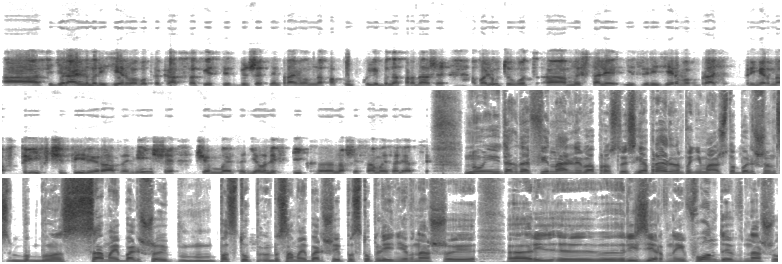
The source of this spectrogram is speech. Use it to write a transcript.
а, Федерального резерва, вот как раз в соответствии с бюджетным правилом на покупку либо на продаже валюты, вот а, мы стали из резервов брать примерно в 3-4 раза меньше, чем мы это делали в пик э, нашей самоизоляции. Ну и тогда финальный вопрос. То есть я правильно понимаю, что большинство, самое большое поступ, самые большие поступления в наши э, э, резервные фонды, в нашу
